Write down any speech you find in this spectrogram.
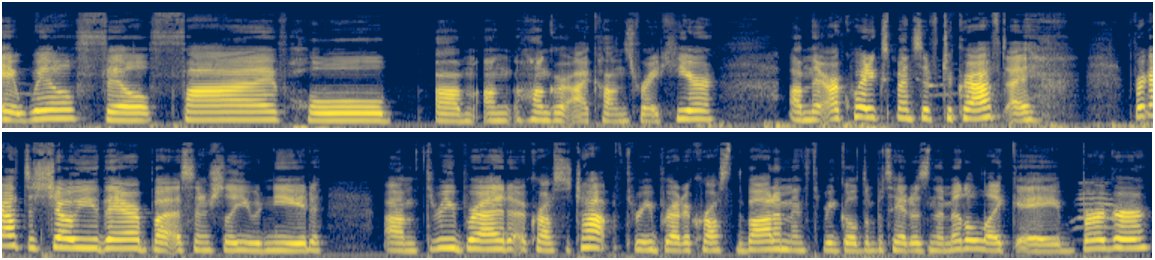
it will fill five whole um, un- hunger icons right here. Um, they are quite expensive to craft. I forgot to show you there, but essentially you would need um, three bread across the top, three bread across the bottom, and three golden potatoes in the middle, like a burger.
